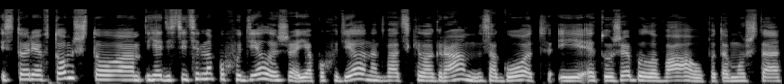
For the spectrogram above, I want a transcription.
История в том, что я действительно похудела же. Я похудела на 20 килограмм за год, и это уже было вау, потому что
